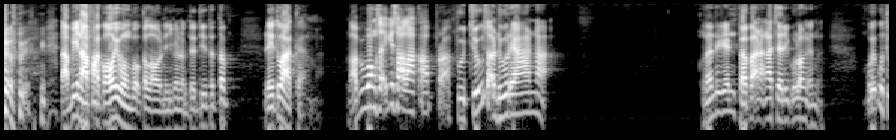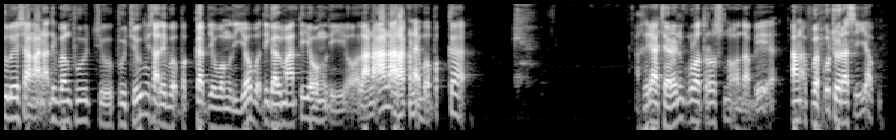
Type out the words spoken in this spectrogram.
Tapi nafakohi wong mbok keloni ngono. Dadi tetep lha itu agama. Tapi wong saiki salah kaprah, bojo sak dhuwure anak. Lan yen bapak nak ngajari kula ngono. Kowe kudu luwih sang anak timbang bojo. Bojo misale mbok pegat ya wong liya, mbok tinggal mati ya wong liya. Lah anak-anak ora kena mbok pegat. Akhirnya ajaran ini kalau terus no, tapi anak buahku udah siap.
